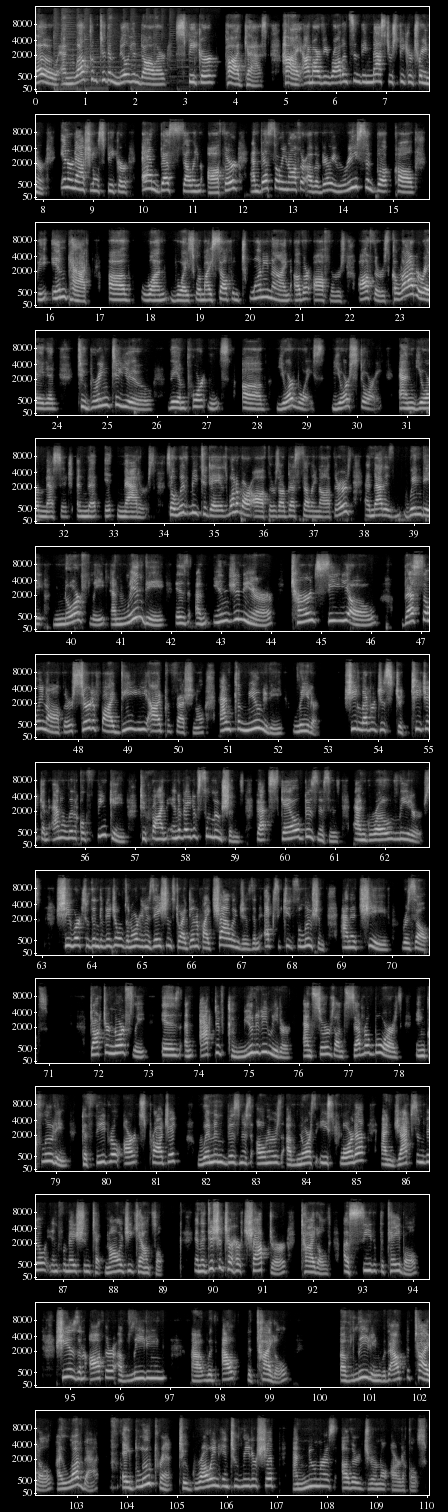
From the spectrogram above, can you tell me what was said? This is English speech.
Hello, and welcome to the Million Dollar Speaker Podcast. Hi, I'm Arvee Robinson, the Master Speaker Trainer, international speaker, and best selling author, and best selling author of a very recent book called The Impact of One Voice, where myself and 29 other authors, authors collaborated to bring to you the importance of your voice your story and your message and that it matters. So with me today is one of our authors, our best-selling authors, and that is Wendy Norfleet. And Wendy is an engineer turned CEO, best-selling author, certified DEI professional, and community leader. She leverages strategic and analytical thinking to find innovative solutions that scale businesses and grow leaders. She works with individuals and organizations to identify challenges and execute solutions and achieve results. Dr. Norfleet is an active community leader and serves on several boards, including Cathedral Arts Project, Women Business Owners of Northeast Florida, and Jacksonville Information Technology Council. In addition to her chapter titled A Seat at the Table, she is an author of Leading uh, Without the Title, of Leading Without the Title. I love that. A blueprint to growing into leadership and numerous other journal articles.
